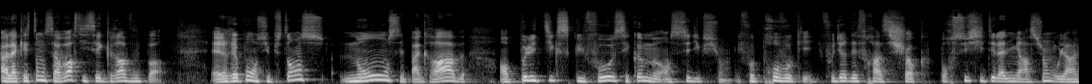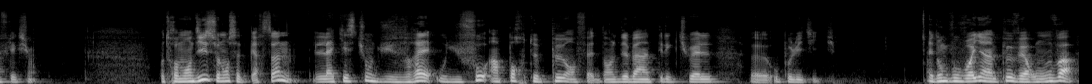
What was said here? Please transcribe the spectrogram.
à la question de savoir si c'est grave ou pas. Elle répond en substance non, c'est pas grave. En politique, ce qu'il faut, c'est comme en séduction. Il faut provoquer, il faut dire des phrases choc pour susciter l'admiration ou la réflexion. Autrement dit, selon cette personne, la question du vrai ou du faux importe peu en fait dans le débat intellectuel euh, ou politique. Et donc vous voyez un peu vers où on va.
